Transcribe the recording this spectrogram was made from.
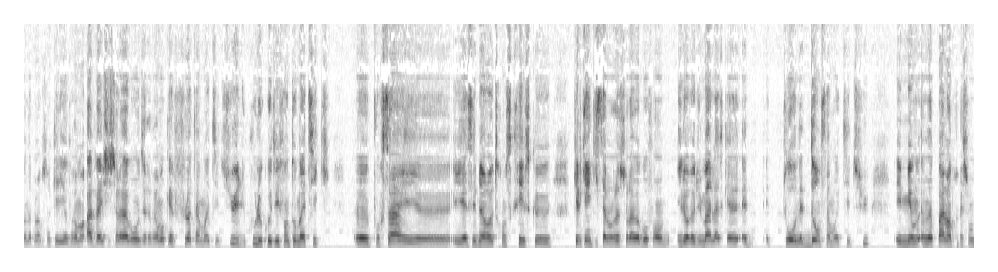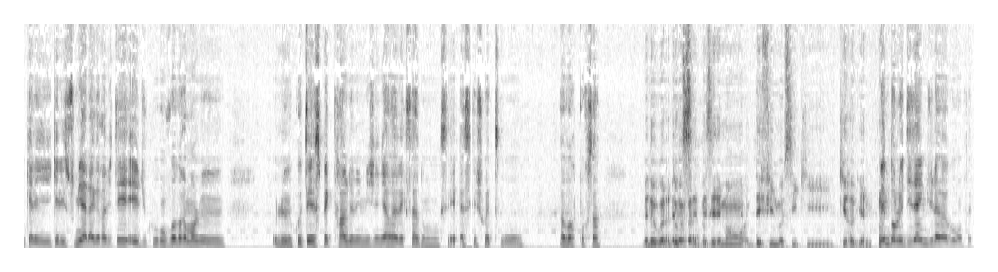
on n'a pas l'impression qu'elle est vraiment avachie sur le lavabo, on dirait vraiment qu'elle flotte à moitié dessus et du coup le côté fantomatique euh, pour ça euh, est, assez bien retranscrit parce que quelqu'un qui s'allongeait sur le lavabo, il aurait du mal à ce qu'elle tourne, elle danse à moitié dessus, et, mais on n'a pas l'impression qu'elle est, qu'elle est soumise à la gravité et du coup on voit vraiment le, le côté spectral de Mimi Géniard avec ça, donc c'est assez chouette euh, à voir pour ça. Mais donc voilà, donc c'est des éléments des films aussi qui, qui reviennent. Même dans le design du lavabo en fait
